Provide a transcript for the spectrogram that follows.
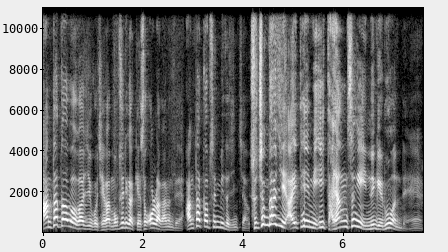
안타까워가지고 제가 목소리가 계속 올라가는데 안타깝습니다 진짜. 수천 가지 아이템이 이 다양성이 있는 게 루어인데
